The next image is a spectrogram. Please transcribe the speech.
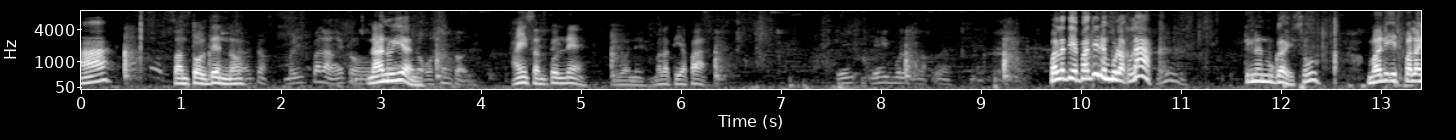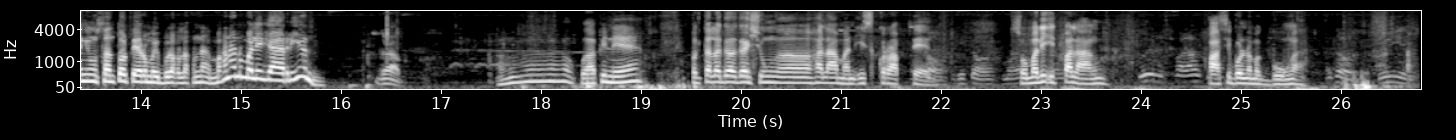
Ah? Santol din, no? Ito, malit pa lang ito. Nano yan? Ano ko, santol. Ay, santol ne. Iwan eh. Malatiya pa. May, may bulaklak na. Malatiya pa din ang bulaklak. Tingnan mo guys, oh. Maliit pa lang yung santol pero may bulaklak na. Mga ano malilyari yan? Grab. Ah, wapin eh. Pag talaga guys yung ah, halaman is crafted. Ito. Mga So maliit pa lang, possible na magbunga. Ito, two years.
